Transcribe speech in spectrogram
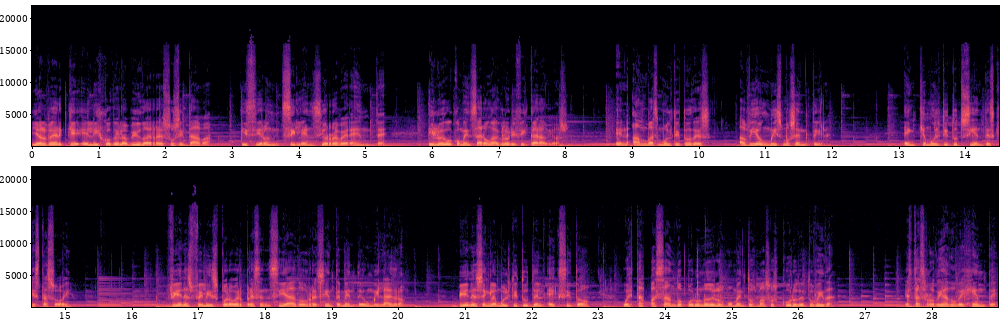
y al ver que el hijo de la viuda resucitaba, hicieron silencio reverente y luego comenzaron a glorificar a Dios. En ambas multitudes había un mismo sentir. ¿En qué multitud sientes que estás hoy? ¿Vienes feliz por haber presenciado recientemente un milagro? ¿Vienes en la multitud del éxito o estás pasando por uno de los momentos más oscuros de tu vida? ¿Estás rodeado de gente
